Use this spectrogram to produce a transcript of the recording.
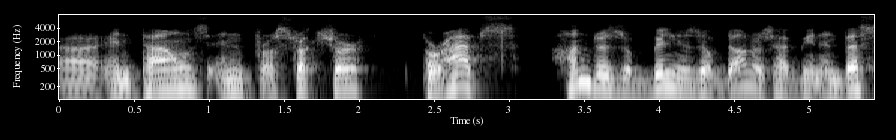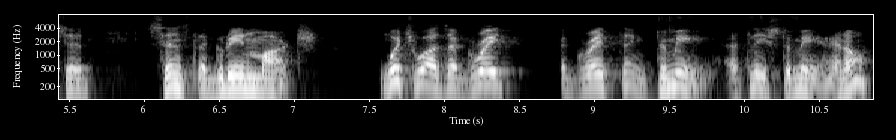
uh, in towns, infrastructure. Perhaps hundreds of billions of dollars have been invested since the Green March, which was a great, a great thing to me, at least to me, you know?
